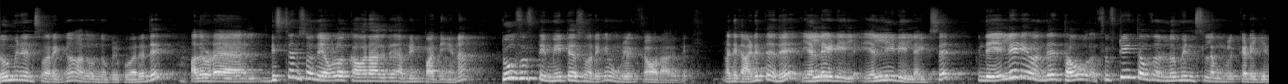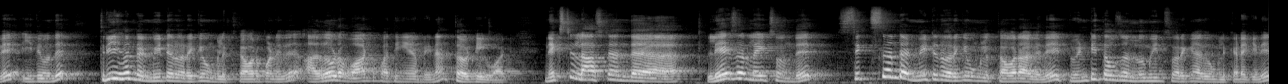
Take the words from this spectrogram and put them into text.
luminance வரைக்கும் அது வந்து உங்களுக்கு வருது. அதோட டிஸ்டன்ஸ் வந்து எவ்வளோ கவர் ஆகுது அப்படின்னு பார்த்தீங்கன்னா டூ ஃபிஃப்டி மீட்டர்ஸ் வரைக்கும் உங்களுக்கு கவர் ஆகுது. அதுக்கு அடுத்தது எல்ஐடி எல்இடி லைட்ஸு இந்த எல்இடி வந்து தௌ ஃபிஃப்டீன் தௌசண்ட் லூமின்ஸில் உங்களுக்கு கிடைக்குது. இது வந்து த்ரீ ஹண்ட்ரட் மீட்டர் வரைக்கும் உங்களுக்கு கவர் பண்ணுது. அதோட வாட் பார்த்தீங்க அப்படின்னா தேர்ட்டி வாட் நெக்ஸ்ட் லாஸ்ட்டு அந்த லேசர் லைட்ஸ் வந்து சிக்ஸ் ஹண்ட்ரட் மீட்டர் வரைக்கும் உங்களுக்கு கவர் ஆகுது. டுவெண்ட்டி தௌசண்ட் லூமின்ஸ் வரைக்கும் அது உங்களுக்கு கிடைக்குது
